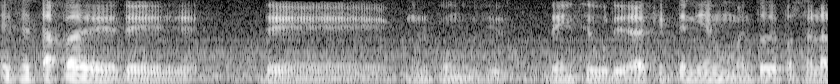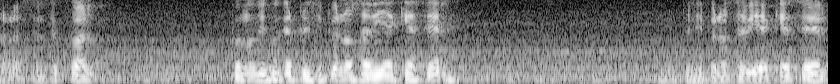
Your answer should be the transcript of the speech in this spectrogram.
esa etapa de, de, de, ¿cómo le podemos decir? de inseguridad que tenía en el momento de pasar la relación sexual, pues nos dijo que al principio no sabía qué hacer. Al principio no sabía qué hacer,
